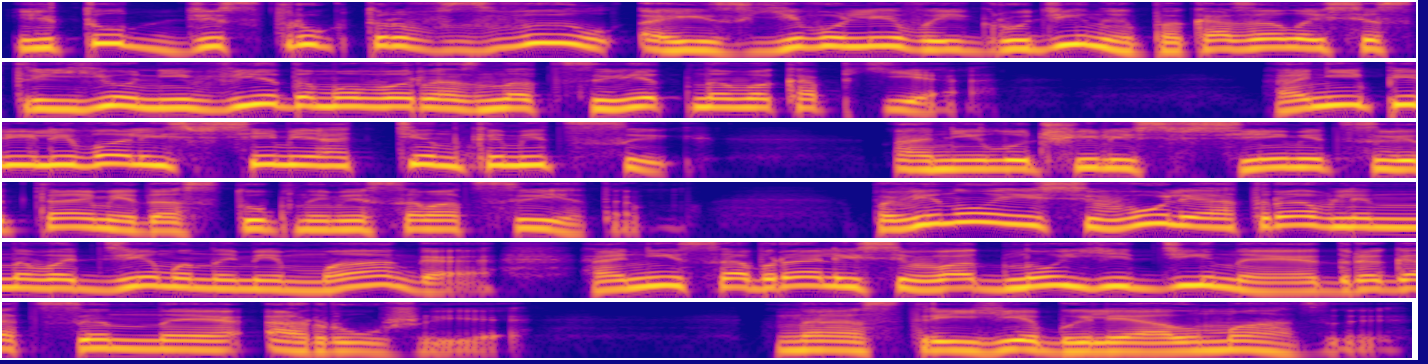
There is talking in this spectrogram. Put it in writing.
И тут деструктор взвыл, а из его левой грудины показалось острие неведомого разноцветного копья. Они переливались всеми оттенками ци, они лучились всеми цветами, доступными самоцветом. Повинуясь воле отравленного демонами мага, они собрались в одно единое драгоценное оружие. На острие были алмазы.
